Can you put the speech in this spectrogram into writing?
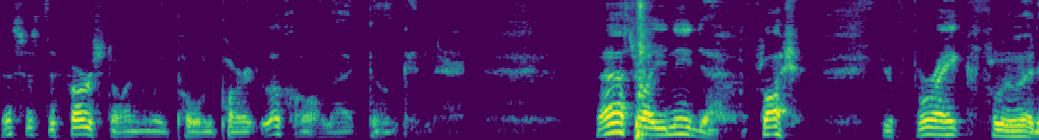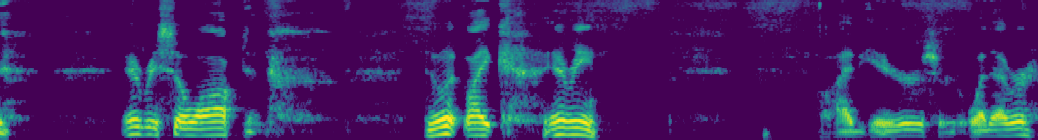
This is the first one we pulled apart. Look all that gunk in there. That's why you need to flush your brake fluid every so often. Do it like every five years or whatever.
